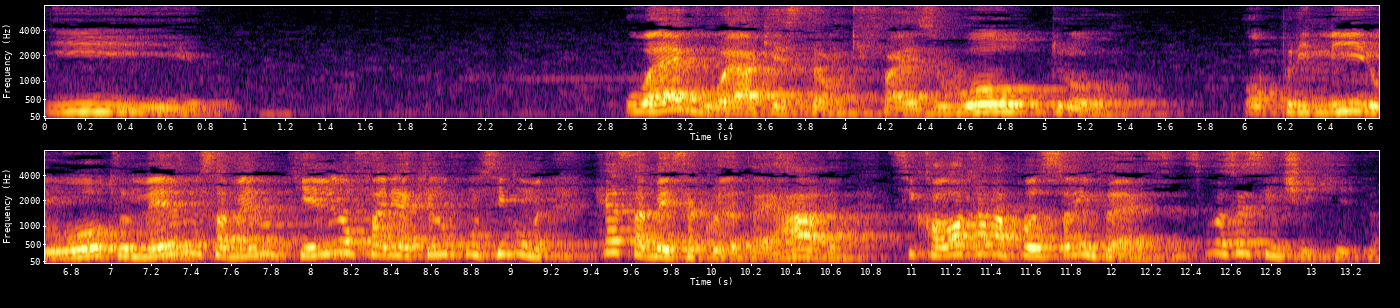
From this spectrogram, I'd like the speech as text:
E o ego é a questão que faz o outro oprimir o outro, mesmo sabendo que ele não faria aquilo consigo mesmo. Quer saber se a coisa está errada? Se coloca na posição inversa. Se você sentir que, tá,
